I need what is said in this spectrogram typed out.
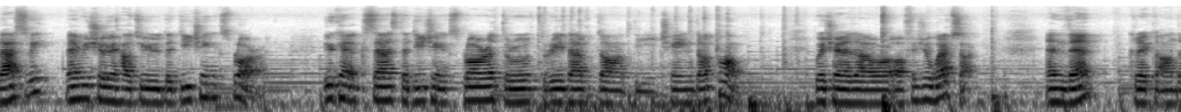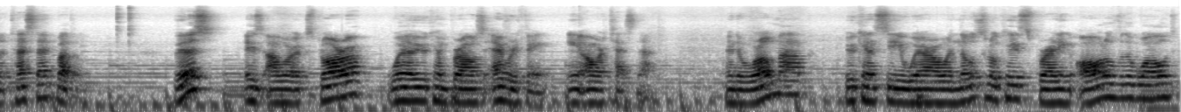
Lastly, let me show you how to use the DxChain Explorer. You can access the DxChain Explorer through 3dev.dxchain.com, which is our official website, and then click on the testnet button. This is our Explorer where you can browse everything in our testnet. and the world map, you can see where our nodes locate spreading all over the world.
